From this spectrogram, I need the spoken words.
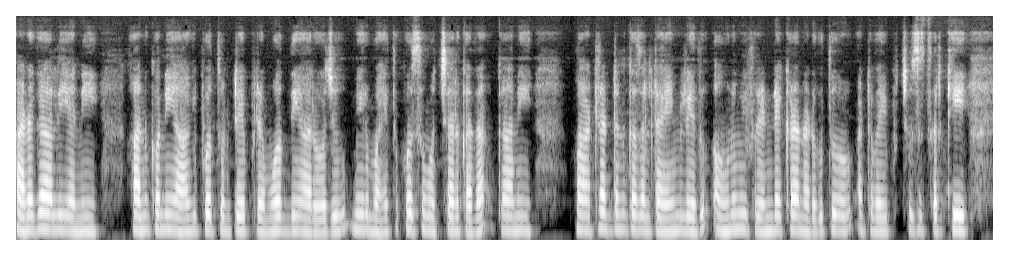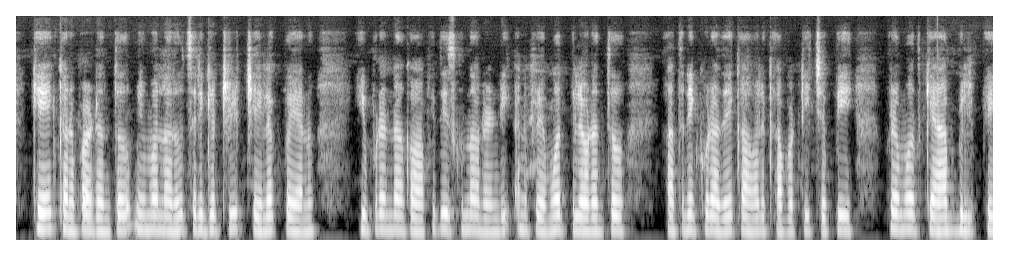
అడగాలి అని అనుకొని ఆగిపోతుంటే ప్రమోద్ని ఆ రోజు మీరు మహిత కోసం వచ్చారు కదా కానీ మాట్లాడడానికి అసలు టైం లేదు. అవును మీ ఫ్రెండ్ ఎక్కడ అని అడుగుతూ అటువైపు చూసేసరికి కేక్ కనపడడంతో మిమ్మల్ని ఆ సరిగ్గా ట్రీట్ చేయలేకపోయాను. ఇప్పుడు నా కాఫీ తీసుకుందాం రండి అని ప్రమోద్ పిలవడంతో అతనికి కూడా అదే కావాలి కాబట్టి చెప్పి ప్రమోద్ క్యాబ్ బిల్ పే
